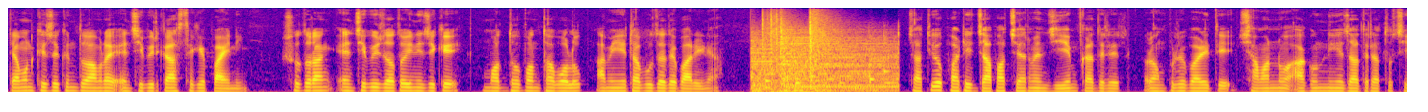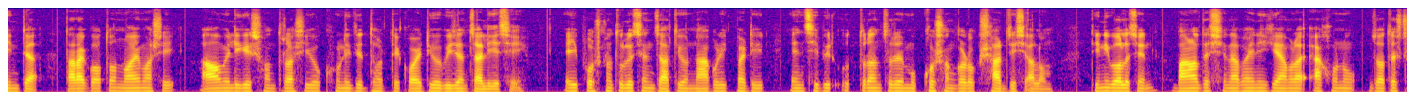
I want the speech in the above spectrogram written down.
তেমন কিছু কিন্তু আমরা এনসিপির কাছ থেকে পাইনি। সুতরাং এনসিপি যতই নিজেকে মধ্যপন্থা বলুক, আমি এটা বুঝাতে পারি না। জাতীয় পার্টির জাপাত চেয়ারম্যান জি এম কাদেরের রংপুরের বাড়িতে সামান্য আগুন নিয়ে যাদের এত চিন্তা, তারা গত নয় মাসে আওয়ামী লীগের সন্ত্রাসী ও খুনিদের ধরতে কয়টি অভিযান চালিয়েছে? এই প্রশ্ন তুলেছেন জাতীয় নাগরিক পার্টির এনসিপির উত্তরাঞ্চলের মুখ্য সংগঠক সার্জিস আলম। তিনি বলেছেন, বাংলাদেশ সেনাবাহিনীকে আমরা এখনও যথেষ্ট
